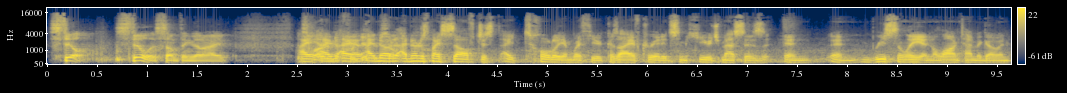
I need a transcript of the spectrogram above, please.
still still is something that I. I I, I, I, know, I noticed myself. Just I totally am with you because I have created some huge messes and and recently and a long time ago, and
